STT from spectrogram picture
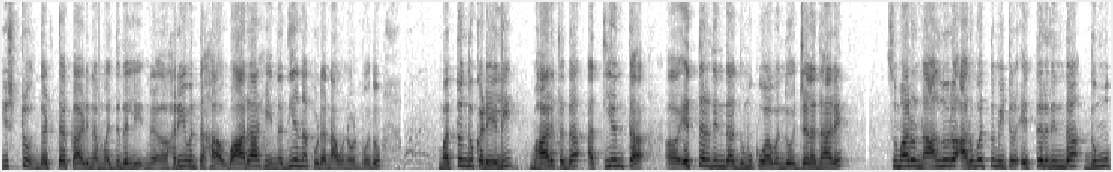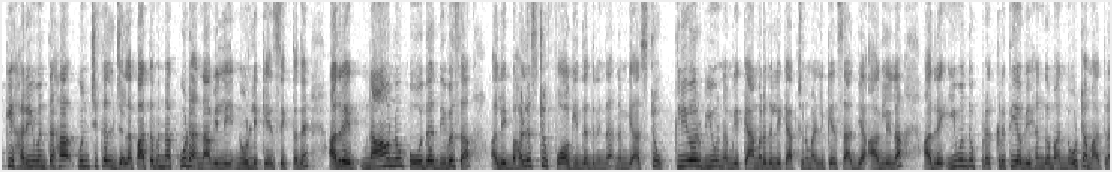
ಇಷ್ಟು ದಟ್ಟ ಕಾಡಿನ ಮಧ್ಯದಲ್ಲಿ ಹರಿಯುವಂತಹ ವಾರಾಹಿ ನದಿಯನ್ನ ಕೂಡ ನಾವು ನೋಡ್ಬೋದು. ಮತ್ತೊಂದು ಕಡೆಯಲ್ಲಿ ಭಾರತದ ಅತ್ಯಂತ ಎತ್ತರದಿಂದ ಧುಮುಕುವ ಒಂದು ಜಲಧಾರೆ ಸುಮಾರು ನಾಲ್ನೂರ ಅರವತ್ತು ಮೀಟರ್ ಎತ್ತರದಿಂದ ದುಮ್ಮುಕ್ಕಿ ಹರಿಯುವಂತಹ ಕುಂಚಿಕಲ್ ಜಲಪಾತವನ್ನ ಕೂಡ ನಾವಿಲ್ಲಿ ನೋಡಲಿಕ್ಕೆ ಸಿಗ್ತದೆ. ಆದರೆ ನಾನು ಹೋದ ದಿವಸ ಅಲ್ಲಿ ಬಹಳಷ್ಟು ಫಾಗ್ ಇದ್ದದ್ರಿಂದ ನಮಗೆ ಅಷ್ಟು ಕ್ಲಿಯರ್ ವ್ಯೂ ನಮಗೆ ಕ್ಯಾಮರಾದಲ್ಲಿ ಕ್ಯಾಪ್ಚರ್ ಮಾಡಲಿಕ್ಕೆ ಸಾಧ್ಯ ಆಗಲಿಲ್ಲ. ಆದರೆ ಈ ಒಂದು ಪ್ರಕೃತಿಯ ವಿಹಂಗಮ ನೋಟ ಮಾತ್ರ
